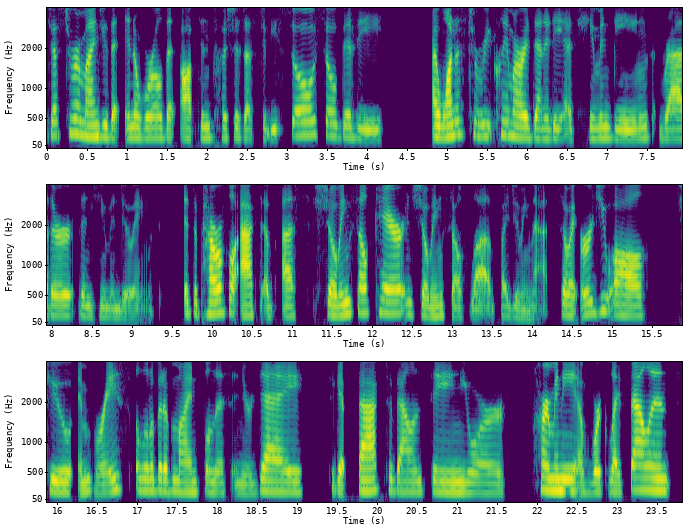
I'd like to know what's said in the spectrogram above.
Just to remind you that in a world that often pushes us to be so, so busy, I want us to reclaim our identity as human beings rather than human doings. It's a powerful act of us showing self care and showing self love by doing that. So I urge you all to embrace a little bit of mindfulness in your day, to get back to balancing your harmony of work life balance,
